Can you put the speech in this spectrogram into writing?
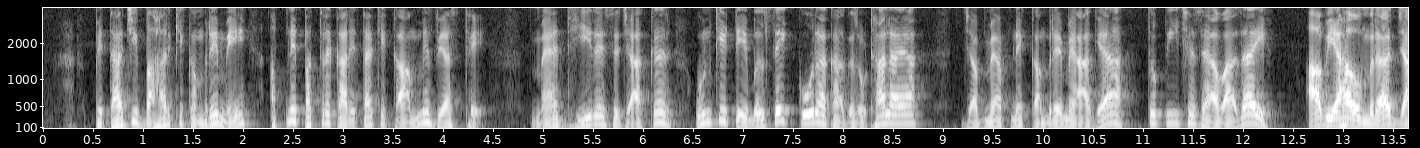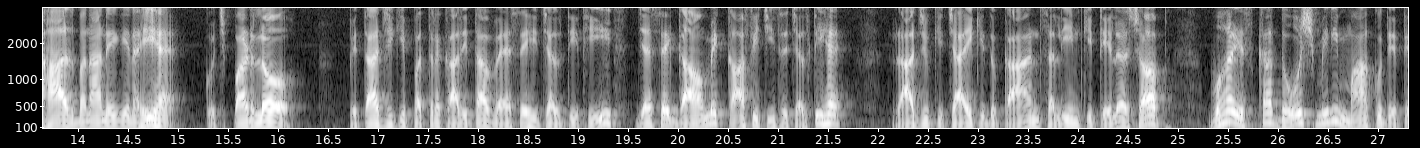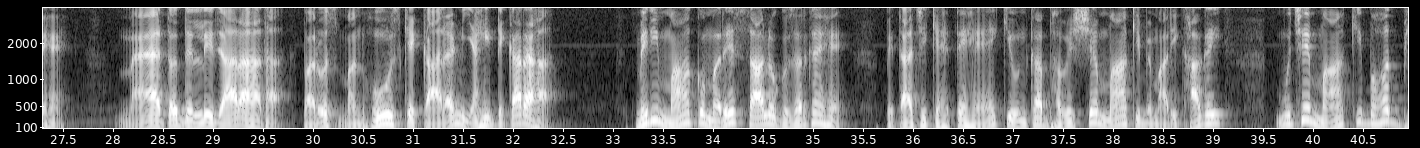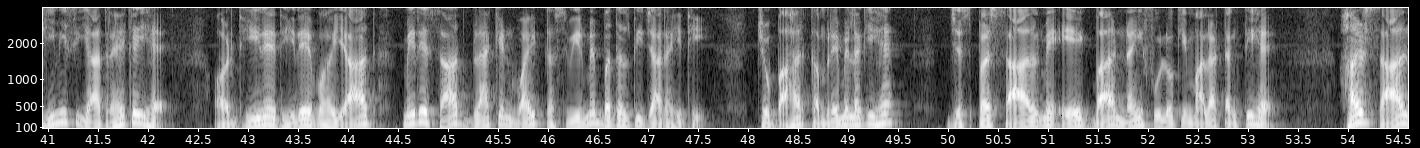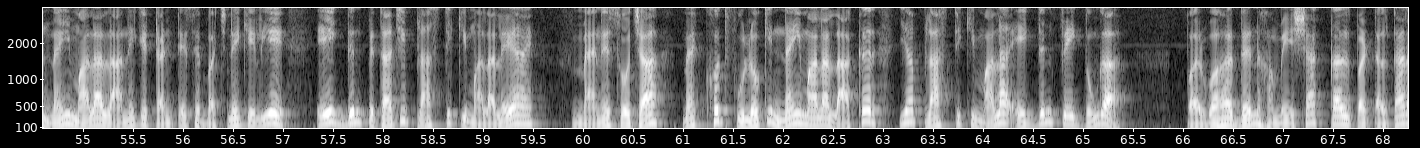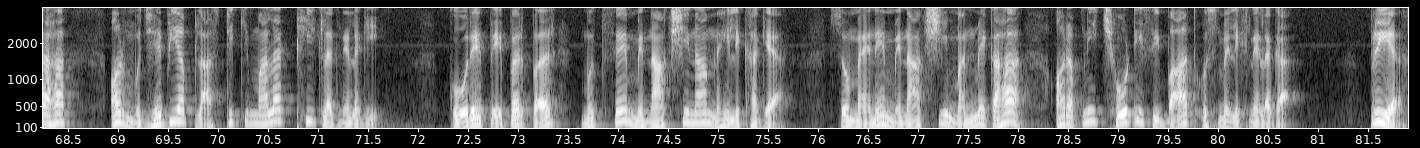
पिताजी बाहर के कमरे में अपने पत्रकारिता के काम में व्यस्त थे। मैं धीरे से जाकर उनके टेबल से एक कोरा कागज़ उठा लाया। जब मैं अपने कमरे में आ गया तो पीछे से आवाज़ आई, अब यह उम्र जहाज़ बनाने की नहीं है, कुछ पढ़ लो। पिताजी की पत्रकारिता वैसे ही चलती थी, जैसे गाँव में काफ़ी चीज़ें चलती है। राजू की चाय की दुकान, सलीम की टेलर शॉप, वह इसका दोष मेरी माँ को देते हैं। मैं तो दिल्ली जा रहा था, पर उस मनहूस के कारण यहीं टिका रहा। मेरी माँ को मरे सालों गुजर गए हैं। पिताजी कहते हैं कि उनका भविष्य माँ की बीमारी खा गई। मुझे माँ की बहुत भीनी सी याद रह गई है और धीरे धीरे वह याद मेरे साथ ब्लैक एंड व्हाइट तस्वीर में बदलती जा रही थी, जो बाहर कमरे में लगी है, जिस पर साल में एक बार नई फूलों की माला टंगती है। हर साल नई माला लाने के टंटे से बचने के लिए एक दिन पिताजी प्लास्टिक की माला ले आए। मैंने सोचा, मैं खुद फूलों की नई माला लाकर यह प्लास्टिक की माला एक दिन फेंक दूँगा। पर वह दिन हमेशा कल पर टलता रहा और मुझे भी अब प्लास्टिक की माला ठीक लगने लगी। कोरे पेपर पर मुझसे मीनाक्षी नाम नहीं लिखा गया। सो मैंने मीनाक्षी मन में कहा और अपनी छोटी सी बात उसमें लिखने लगा। प्रिय,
